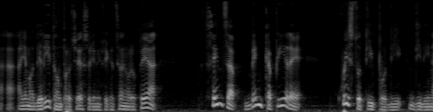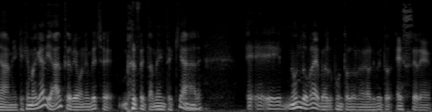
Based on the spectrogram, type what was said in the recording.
abbiamo aderito a un processo di unificazione europea senza ben capire questo tipo di, di dinamiche, che magari altri avevano invece perfettamente chiare. Mm e, e non dovrebbe appunto allora, ripeto, essere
